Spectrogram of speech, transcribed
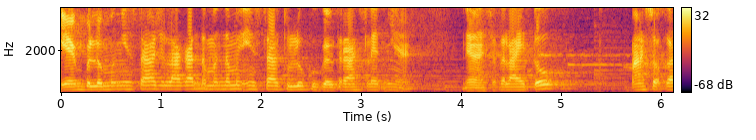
Yang belum menginstal silahkan teman-teman install dulu Google Translate-nya nah setelah itu masuk ke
